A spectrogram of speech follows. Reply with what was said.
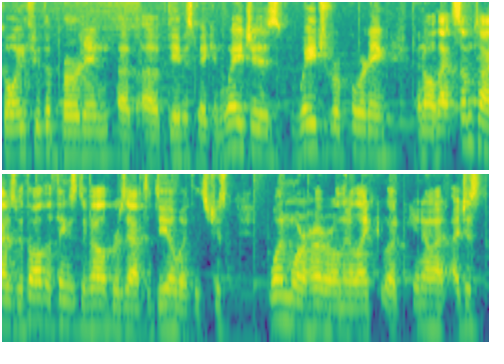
going through the burden of, of Davis Bacon wages, wage reporting, and all that. Sometimes with all the things developers have to deal with, it's just one more hurdle, and they're like, "Look, you know, I, I just,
